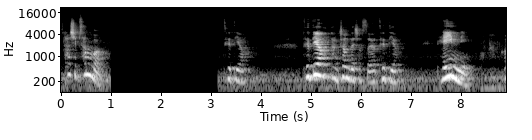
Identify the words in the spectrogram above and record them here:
43번. 드디어 드디어 당첨되셨어요. 드디어 대인님. 어,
